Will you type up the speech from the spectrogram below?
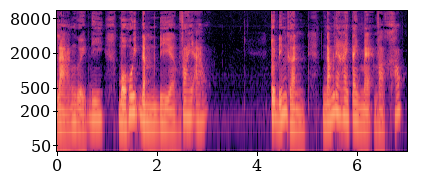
lạ người đi, mồ hôi đầm đìa vai áo. Tôi đến gần, nắm lấy hai tay mẹ và khóc.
